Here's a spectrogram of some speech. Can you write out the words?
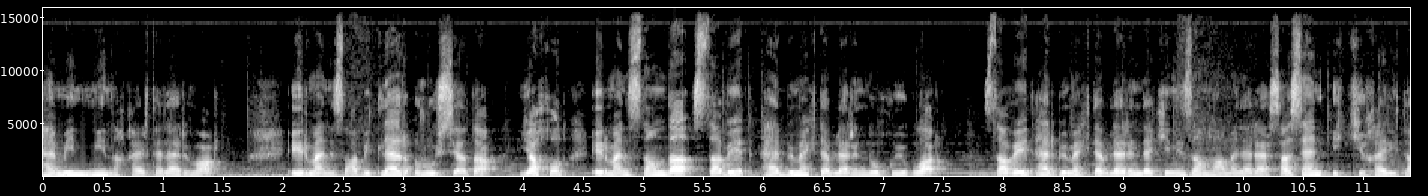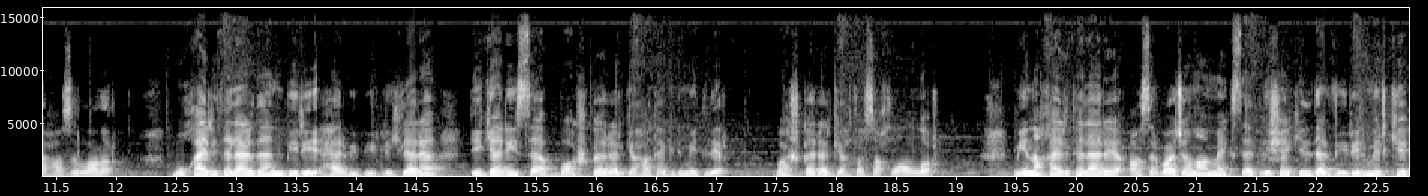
həmin mina xəritələri var. Erməni zabitlər Rusiyada, yaxud Ermənistanda Sovet hərbi məktəblərində oxuyublar. Sovet hərbi məktəblərindəki nizamnamələrə əsasən iki xəritə hazırlanır. Bu xəritələrdən biri hərbi birliklərə, digəri isə baş qərargaha təqdim edilir. Baş qərargahda saxlanılır. Mina xəritələri Azərbaycana məqsədli şəkildə verilmir ki,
